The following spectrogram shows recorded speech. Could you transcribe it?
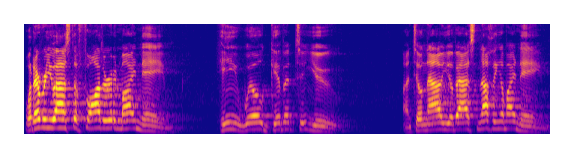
Whatever you ask the Father in my name, he will give it to you. Until now, you have asked nothing in my name.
